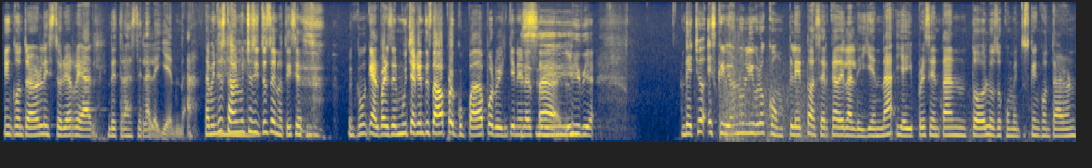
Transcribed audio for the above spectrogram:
encontraron la historia real detrás de la leyenda. También estaban muchos sitios de noticias. Como que al parecer mucha gente estaba preocupada por ver quién era esta Sí. Lidia. De hecho, escribieron un libro completo acerca de la leyenda y ahí presentan todos los documentos que encontraron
